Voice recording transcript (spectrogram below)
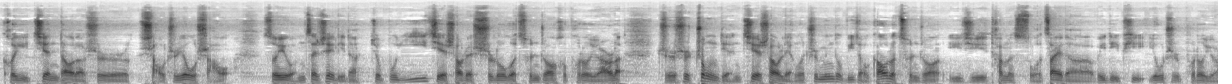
可以见到的是少之又少，所以我们在这里呢就不一一介绍这十多个村庄和葡萄园了，只是重点介绍两个知名度比较高的村庄以及他们所在的 VDP 优质葡萄园。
